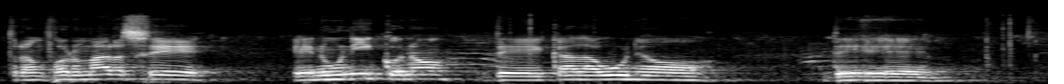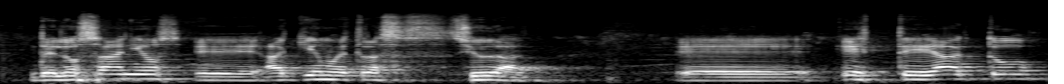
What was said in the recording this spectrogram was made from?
transformarse en un ícono de cada uno de, los años eh, aquí en nuestra ciudad. Eh, este acto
